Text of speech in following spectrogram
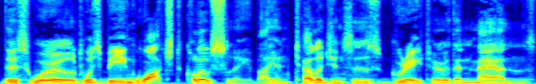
this world was being watched closely by intelligences greater than man's,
